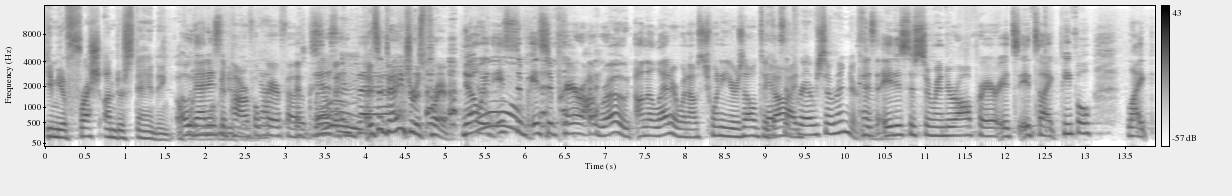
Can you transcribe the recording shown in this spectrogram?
Give me a fresh understanding of Oh, that is a powerful prayer, folks. it's a dangerous prayer. No, it, it's, the, it's a prayer I wrote on a letter when I was 20 years old to That's God. It's a prayer of surrender. Because it is the surrender all prayer. It's, it's like people, like,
